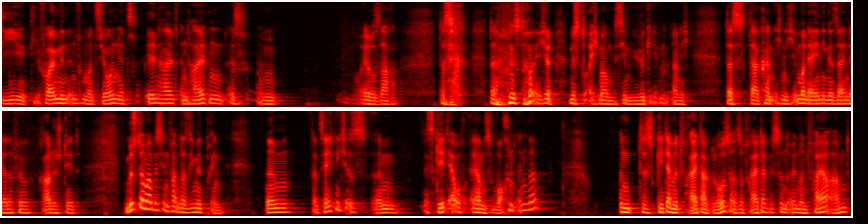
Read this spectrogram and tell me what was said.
die, die folgenden Informationen jetzt Inhalt enthalten, ist ähm, eure Sache. Das, da müsst ihr, euch, müsst ihr euch mal ein bisschen Mühe geben, ehrlich. Das, da kann ich nicht immer derjenige sein, der dafür gerade steht. Müsst ihr mal ein bisschen Fantasie mitbringen. Ähm, tatsächlich ist, ähm, es geht ja auch ums Wochenende und das geht ja mit Freitag los. Also Freitag ist dann irgendwann Feierabend.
